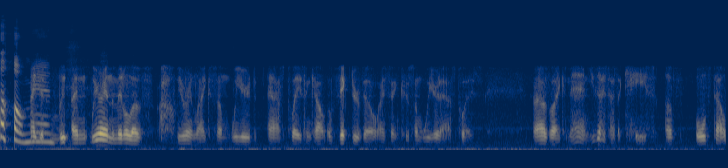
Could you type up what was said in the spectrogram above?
oh I man. just, and we were in the middle of, oh, we were in like some weird ass place in Cal, Victorville, I think, or some weird ass place. And I was like, man, you guys have a case of old style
